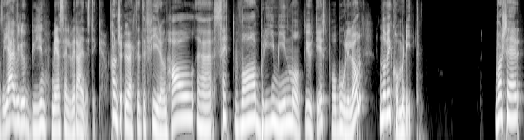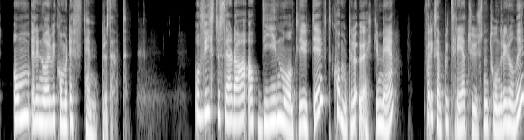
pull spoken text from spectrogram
Altså, jeg ville jo begynt med selve regnestykket. Kanskje økt det til 4,5. Eh, sett hva blir min månedlige utgift på boliglån når vi kommer dit? Hva skjer om eller når vi kommer til 5% Og hvis du ser da at din månedlige utgift kommer til å øke med f.eks. 3200 kroner,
